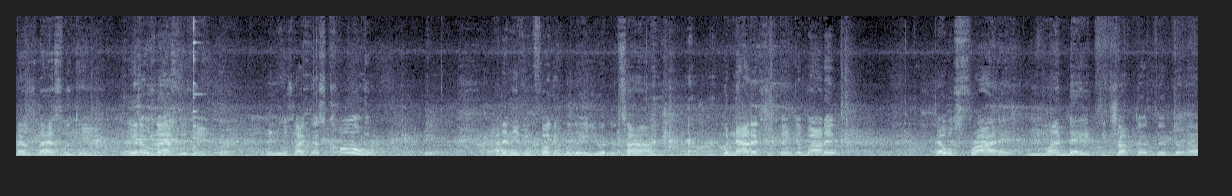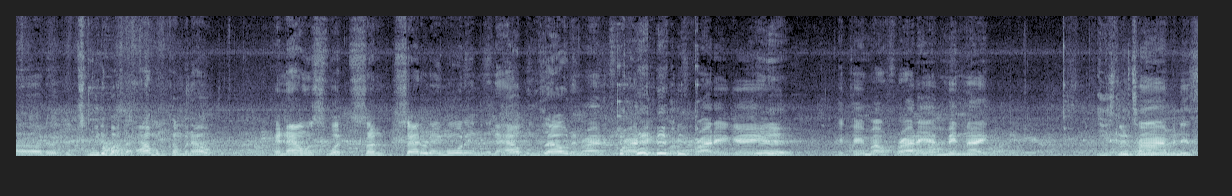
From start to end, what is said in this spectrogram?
That was last weekend. yeah, that was last weekend. And you was like, that's cold. I didn't even fucking believe you at the time. but now that you think about it, that was Friday. Monday, he dropped the the, the, uh, the the tweet about the album coming out. And now it's what, Sun Saturday morning and the album's out and Friday, Friday for the Friday game. Yeah. It came out Friday at midnight Eastern time, and it's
